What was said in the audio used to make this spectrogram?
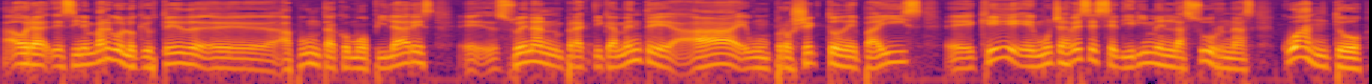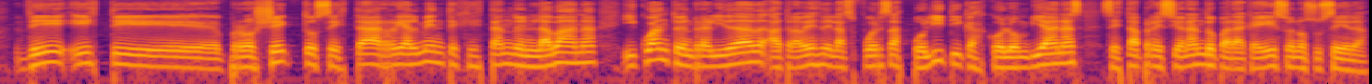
Ahora, eh, sin embargo, lo que usted eh, apunta como pilares eh, suenan prácticamente a un proyecto de país que muchas veces se dirime en las urnas. ¿Cuánto de este proyecto se está realmente gestando en La Habana y cuánto en realidad a través de las fuerzas políticas colombianas se está presionando para que eso no suceda?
